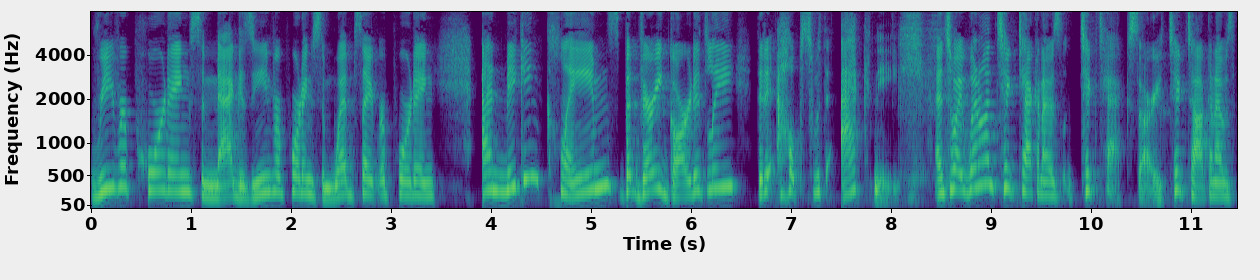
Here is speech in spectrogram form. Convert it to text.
re reporting some magazine reporting, some website reporting, and making claims, but very guardedly, that it helps with acne. And so I went on TikTok and I was TikTok, sorry, TikTok, and I was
